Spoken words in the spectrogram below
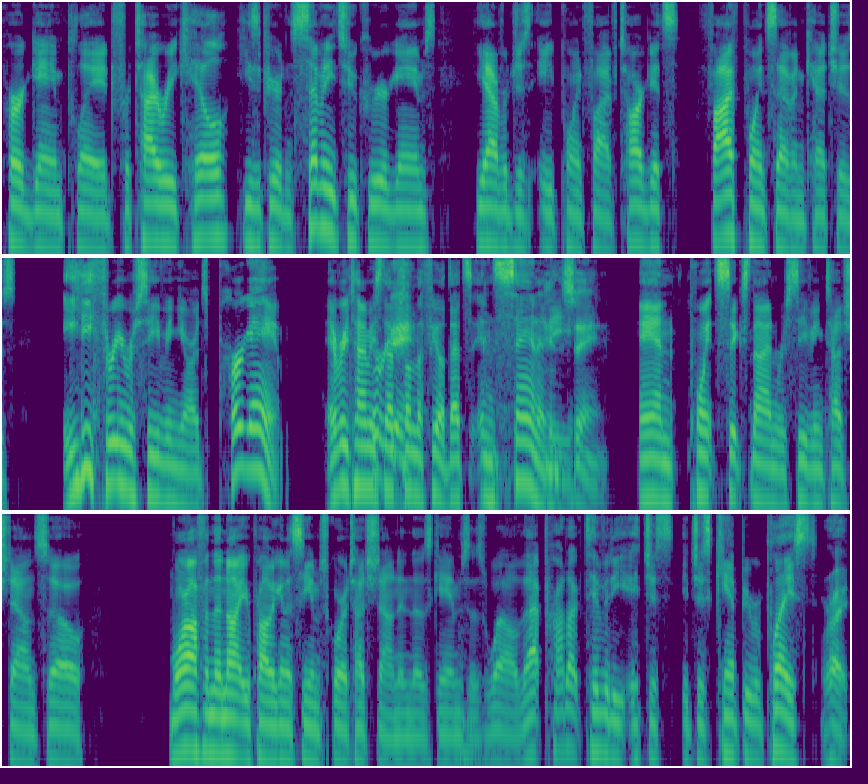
per game played. For Tyreek Hill, he's appeared in 72 career games. He averages 8.5 targets, 5.7 catches, 83 receiving yards per game every time he Per steps game. on the field. That's insanity. Insane. And 0.69 receiving touchdowns. So more often than not, you're probably going to see him score a touchdown in those games as well. That productivity, it just it just can't be replaced. Right.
